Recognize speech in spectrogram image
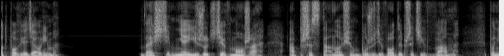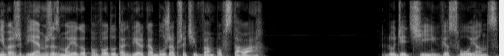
Odpowiedział im: Weźcie mnie i rzućcie w morze, a przestaną się burzyć wody przeciw wam, ponieważ wiem, że z mojego powodu tak wielka burza przeciw wam powstała. Ludzie ci, wiosłując,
